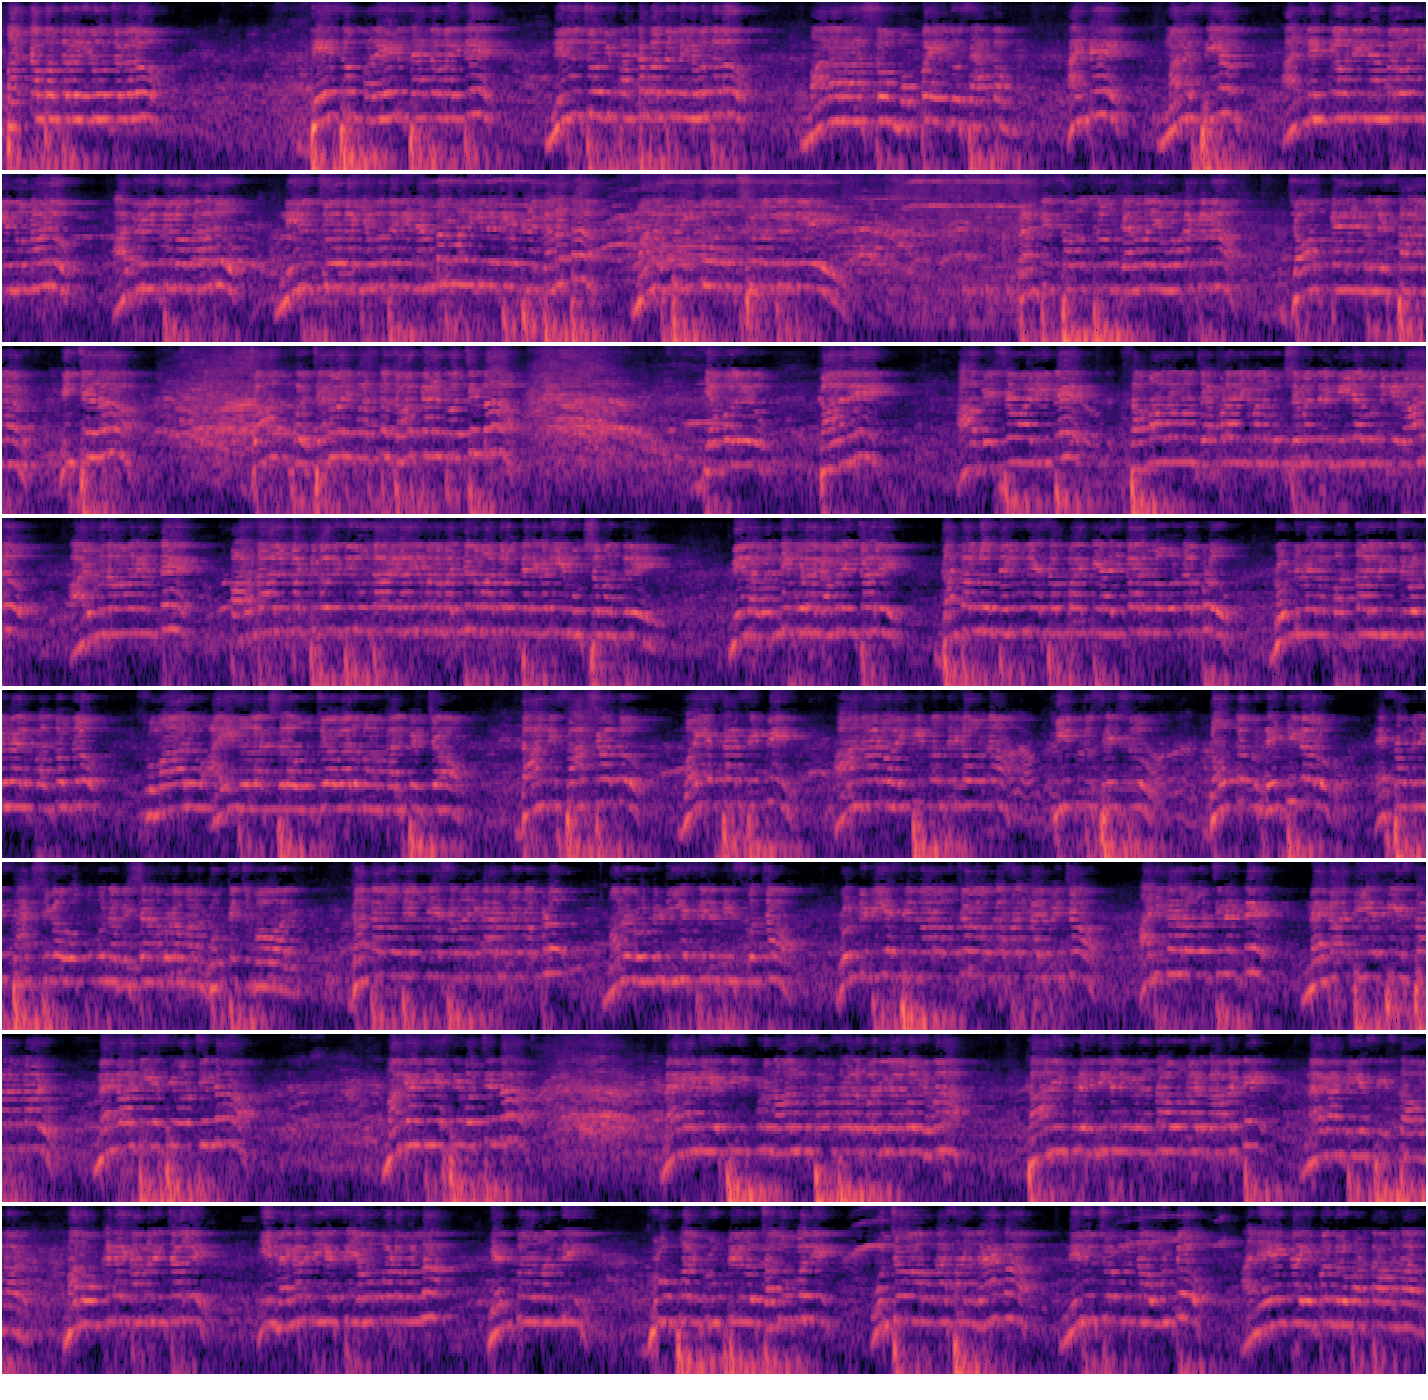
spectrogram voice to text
పట్టభద్రుల నిరుద్యోగులు దేశం పదిహేడు శాతం అయితే నిరుద్యోగి పట్టభద్రుల యువతలో మన రాష్ట్రం ముప్పై ఐదు శాతం. అంటే మన సీఎం అన్నింటిలోని నెంబర్ వన్ కింద ఉన్నాడు. అభివృద్ధిలో కాదు నిరుద్యోగ యువతని నెంబర్ వన్ కింద చేసిన ఘనత మన సైకో ముఖ్యమంత్రికి. ప్రతి సంవత్సరం జనవరి ఒకటిన జాబ్ క్యాలెండర్లు ఇస్తానన్నాడు. ఇచ్చేనా? జాబ్ జనవరి ఫస్ట్ జాబ్ క్యాలెండర్ వచ్చిందా ఇవ్వలేదు కానీ ఆ విషయం అడిగితే సమాధానం చెప్పడానికి మన ముఖ్యమంత్రి మీడియా ముందుకి రాడు. అడుగుదామని అంటే పరదాలు కట్టుకొని తిరుగుతాడు కానీ మన మధ్యన మాత్రం తిరగడు ఈ ముఖ్యమంత్రి. మీరు అవన్నీ కూడా గమనించాలి. గతంలో తెలుగుదేశం పార్టీ అధికారంలో ఉన్నప్పుడు రెండు వేల పద్నాలుగు నుంచి రెండు వేల పంతొమ్మిదిలో సుమారు ఐదు లక్షల ఉద్యోగాలు మనం కల్పించాం. దాన్ని సాక్షాత్తు వైఎస్ఆర్ సిపి ఆనాడు ఐటీ మంత్రిగా ఉన్న కీర్తి శేషులు గౌతమ్ రెడ్డి గారు అసెంబ్లీ సాక్షిగా ఒప్పుకున్న విషయాన్ని కూడా మనం గుర్తించుకోవాలి. గతంలో తెలుగుదేశం అధికారంలో ఉన్నప్పుడు మనం రెండు డిఎస్సీలు తీసుకొచ్చాం. రెండు డిఎస్సీ ద్వారా ఉద్యోగ అవకాశాలు కల్పించాం. అధికారం వచ్చినట్టే మెగా డిఎస్సీ ఇస్తానన్నాడు. మెగా డిఎస్సీ వచ్చిందా? మగా డిఎస్సీ వచ్చిందా? మెగా డిఎస్సీ ఇప్పుడు నాలుగు సంవత్సరాల పది నెలలో ఇవ్వాల. కానీ ఇప్పుడు ఎన్నికలకి వెళ్తా ఉన్నాడు కాబట్టి మెగా డిఎస్సి ఇస్తా ఉన్నారు. మనం ఒక్కడే గమనించాలి ఈ మెగా డిఎస్సి ఇవ్వకపోవడం వల్ల ఎంతో మంది గ్రూప్ వన్ గ్రూప్ టూ లో చదువుకొని ఉద్యోగ అవకాశాలు లేక నిరుద్యోగులుగా ఉంటూ అనేక ఇబ్బందులు పడతా ఉన్నారు.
